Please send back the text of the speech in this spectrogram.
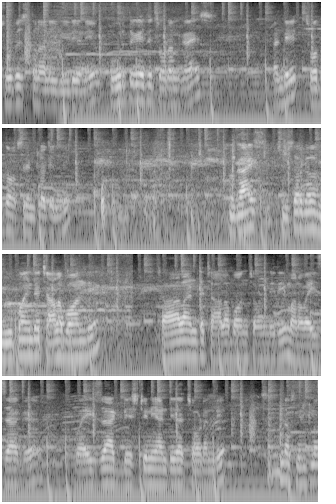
చూపిస్తున్నాను ఈ వీడియోని. పూర్తిగా అయితే చూడండి గాయస్ అండి చూద్దాం అసలు ఇంట్లోకి వెళ్ళి. గాయస్ చూసారు కదా వ్యూ పాయింట్ అయితే చాలా బాగుంది. చాలా అంటే చాలా బాగుంది చూడండి ఇది మన వైజాగ్. వైజాగ్ డెస్టినీ అంటే ఇది చూడండి అసలు ఇంట్లో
